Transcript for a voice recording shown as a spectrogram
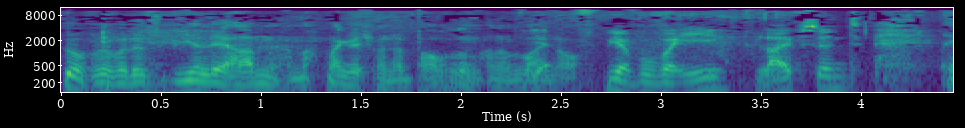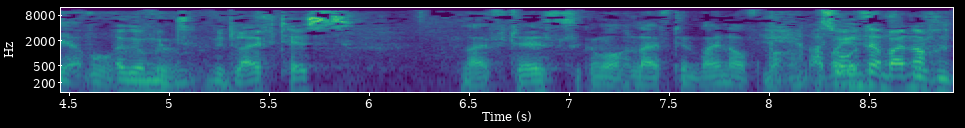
So, wenn wir das Bier leer haben, dann machen wir gleich mal eine Pause und machen einen Wein auf. ja, wo wir eh live sind. Ja, wo- Also mit, mit Live-Tests. Live-Test, können wir auch live den Wein aufmachen. Ach so, Aber und jetzt da war nicht, noch-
